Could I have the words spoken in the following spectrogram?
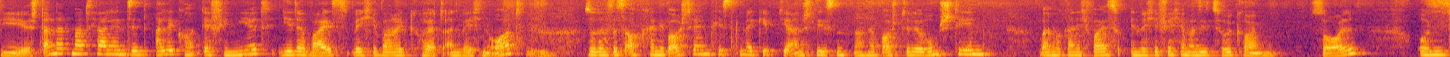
Die Standardmaterialien sind alle definiert. Jeder weiß, welche Ware gehört an welchen Ort, sodass es auch keine Baustellenkisten mehr gibt, die anschließend nach einer Baustelle rumstehen, weil man gar nicht weiß, in welche Fächer man sie zurückräumen soll. Und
